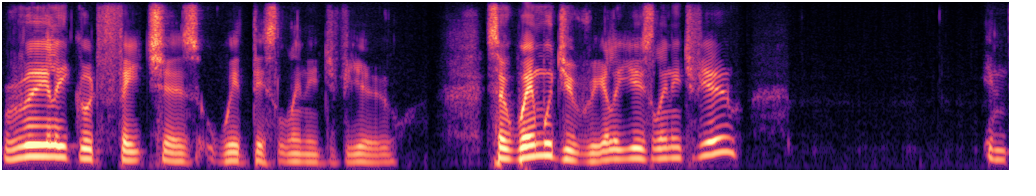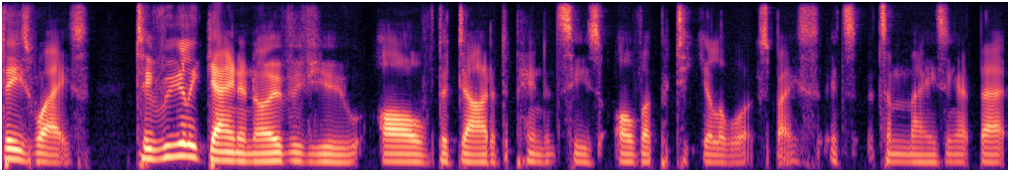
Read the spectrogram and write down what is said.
Really good features with this lineage view. So when would you really use lineage view? In these ways to really gain an overview of the data dependencies of a particular workspace. It's, it's amazing at that.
